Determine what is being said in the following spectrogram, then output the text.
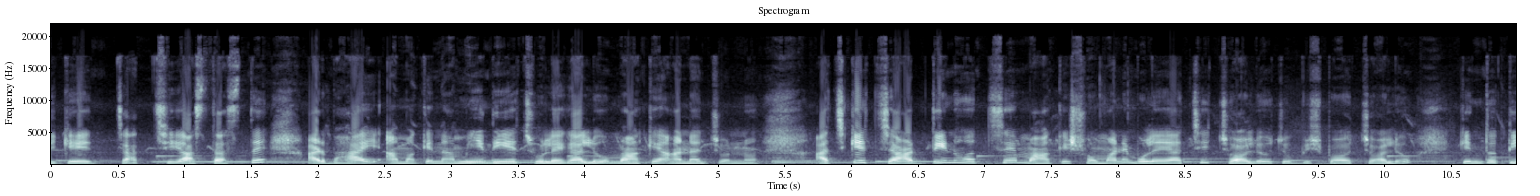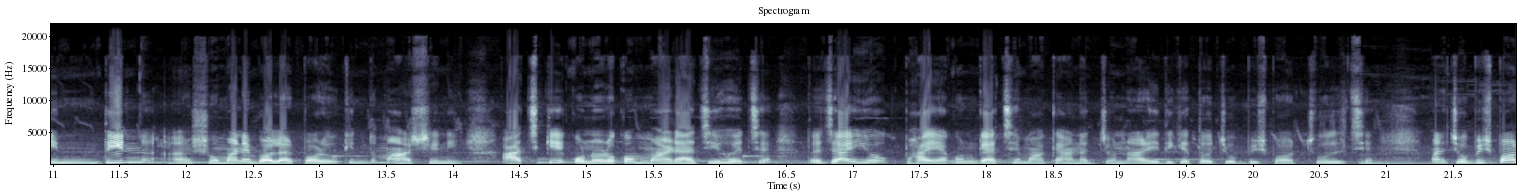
দিকে যাচ্ছি আস্তে আস্তে, আর ভাই আমাকে নামিয়ে দিয়ে চলে গেল মাকে আনার জন্য। আজকে চার দিন হচ্ছে মাকে সমানে বলে যাচ্ছি, চলো চব্বিশ পর চলো। কিন্তু তিন দিন সমানে বলার পরেও কিন্তু মা আসেনি। আজকে কোনো রকম মা রাজি হয়েছে। তো যাই হোক, ভাই এখন গেছে মাকে আনার জন্য, আর এদিকে তো চব্বিশ পর চলছে। মানে চব্বিশ পর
